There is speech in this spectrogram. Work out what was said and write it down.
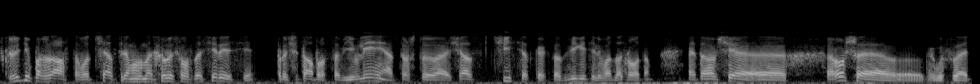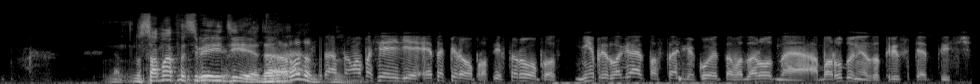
Скажите, пожалуйста, вот сейчас прямо нахожусь в автосервисе, прочитал просто объявление, то, что сейчас чистят как-то двигатель водородом. Это вообще э, хорошая, как бы сказать, сама по себе идея, да. Водородом? Да, сама по себе идея. Это первый вопрос. И второй вопрос. Мне предлагают поставить какое-то водородное оборудование за 35 тысяч.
